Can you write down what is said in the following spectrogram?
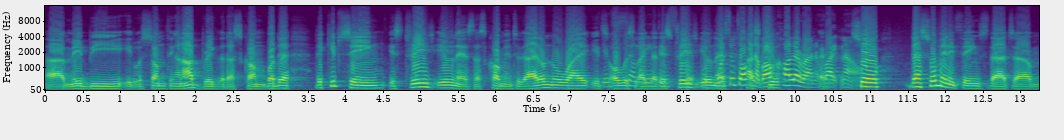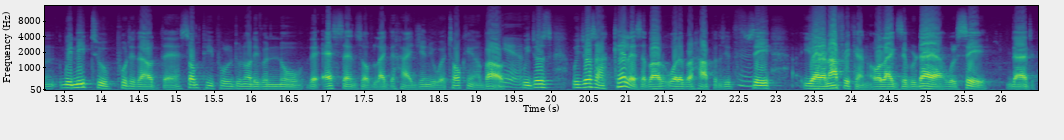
Uh, maybe it was something, an outbreak that has come. But they keep saying a strange illness has come into the, I don't know why it's There's always so like that. A strange illness. We're still talking about killed, cholera uh, right now. So there's so many things that um, we need to put it out there. Some people do not even know the essence of like the hygiene you were talking about. Yeah. We just we just are careless about whatever happens. You mm. say you are an African, or like Zebediah will say, that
